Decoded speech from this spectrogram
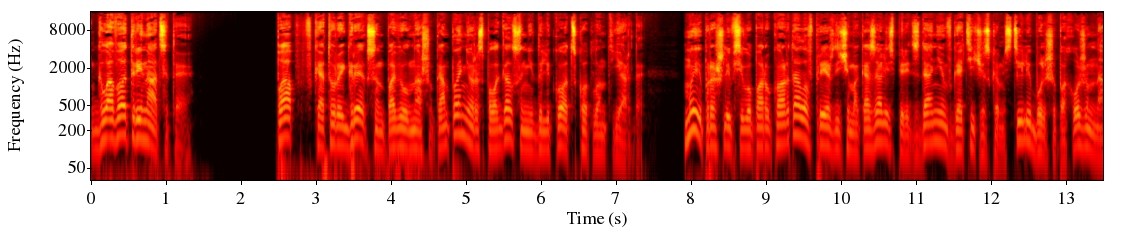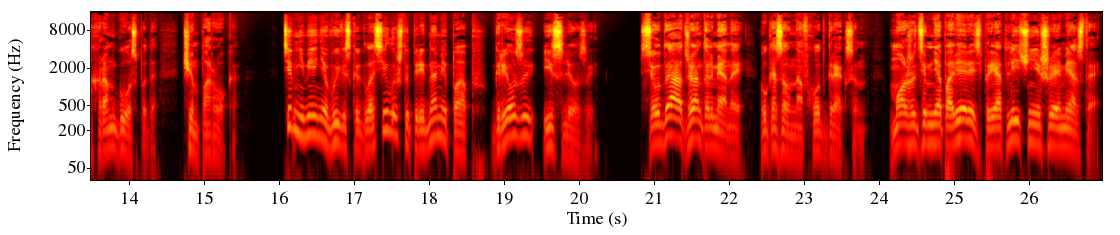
Глава 13. Паб, в который Грегсон повел нашу компанию, располагался недалеко от Скотланд-Ярда. Мы прошли всего пару кварталов, прежде чем оказались перед зданием в готическом стиле, больше похожим на храм Господа, чем порока. Тем не менее, вывеска гласила, что перед нами паб «Грезы и слезы». «Сюда, джентльмены!» — указал на вход Грегсон. «Можете мне поверить, приотличнейшее место.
